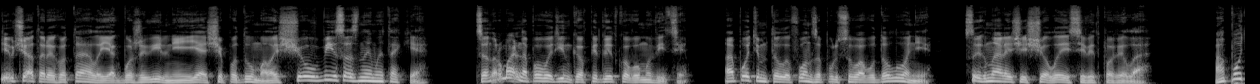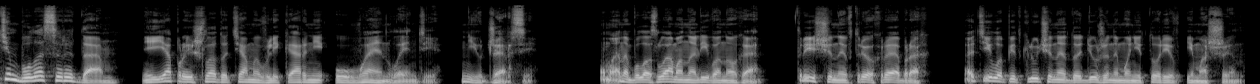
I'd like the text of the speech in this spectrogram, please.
Дівчата реготали, як божевільні, і я ще подумала, що в біса з ними таке. Це нормальна поведінка в підлітковому віці. А потім телефон запульсував у долоні, сигналячи, що Лейсі відповіла. А потім була середа, і я прийшла до тями в лікарні у Вайнленді, Нью-Джерсі. У мене була зламана ліва нога, тріщини в трьох ребрах, а тіло підключене до дюжини моніторів і машин.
